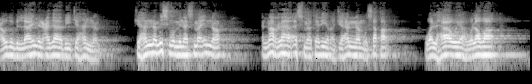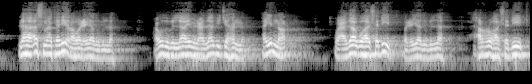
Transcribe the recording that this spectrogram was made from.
أعوذ بالله من عذاب جهنم. جهنم اسم من أسماء النار. النار لها أسماء كثيرة جهنم وسقر والهاوية ولظى لها أسماء كثيرة والعياذ بالله. أعوذ بالله من عذاب جهنم أي النار. وعذابها شديد والعياذ بالله. حرها شديد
